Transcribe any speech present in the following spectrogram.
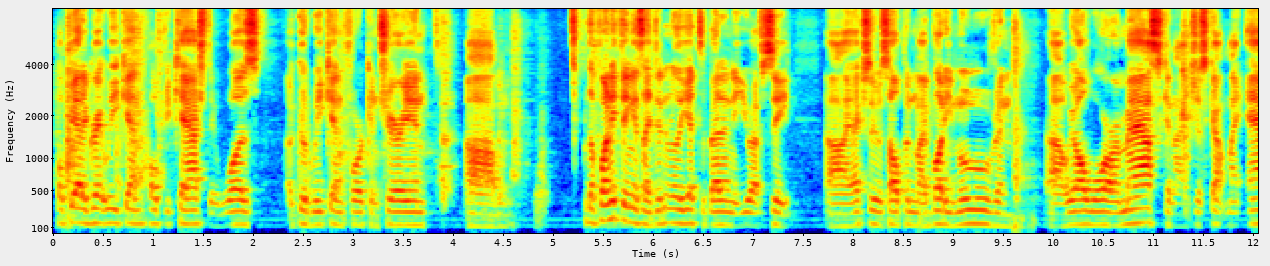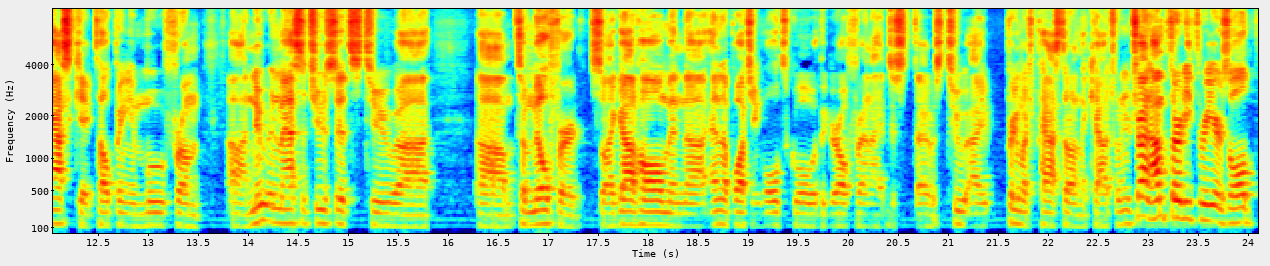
hope you had a great weekend. Hope you cashed. It was a good weekend for Contrarian. Um, the funny thing is, I didn't really get to bet any UFC. Uh, I actually was helping my buddy move, and uh, we all wore our mask, and I just got my ass kicked helping him move from Newton, Massachusetts to um, to Milford. So I got home and uh, ended up watching Old School with the girlfriend. I just I was too I pretty much passed out on the couch. When you're trying, I'm 33 years old.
